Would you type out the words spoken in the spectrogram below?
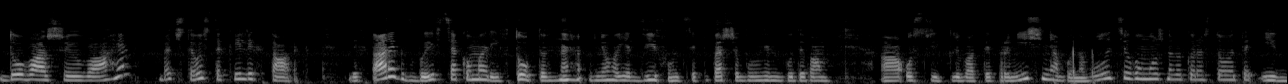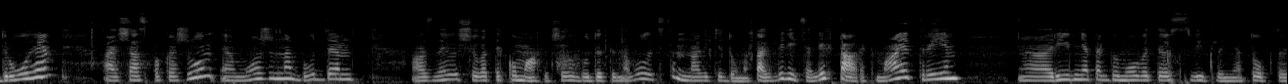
до вашої уваги, бачите, ось такий ліхтарик. Ліхтарик вбивця комарів. Тобто в нього є дві функції. По-перше, він буде вам освітлювати приміщення або на вулиці його можна використовувати. І друге, а зараз покажу, е, можна буде знищувати комах, якщо ви будете на вулиці, там навіть і вдома. Так, дивіться, ліхтарик має три рівня, так би мовити, освітлення. Тобто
